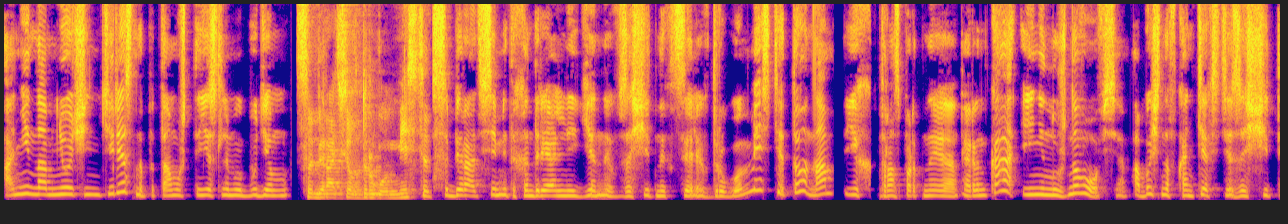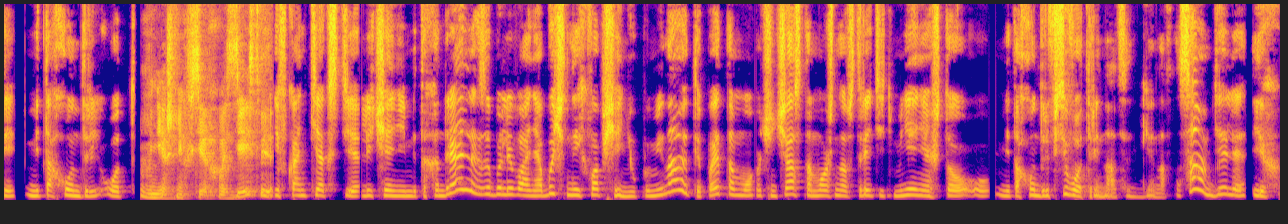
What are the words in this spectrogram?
они нам не очень интересны, потому что если мы будем... Собирать все в другом месте. Собирать все митохондриальные гены в защитных целях в другом месте, то нам их транспортные РНК и не нужно вовсе. Обычно в контексте защиты митохондрий от... Внешних всех воздействий. И в контексте лечения лечении митохондриальных заболеваний обычно их вообще не упоминают, и поэтому очень часто можно встретить мнение, что у митохондрий всего 13 генов. На самом деле их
